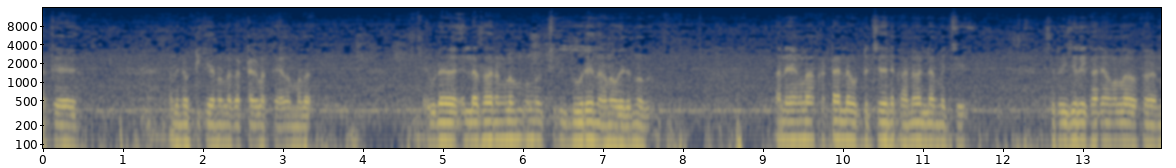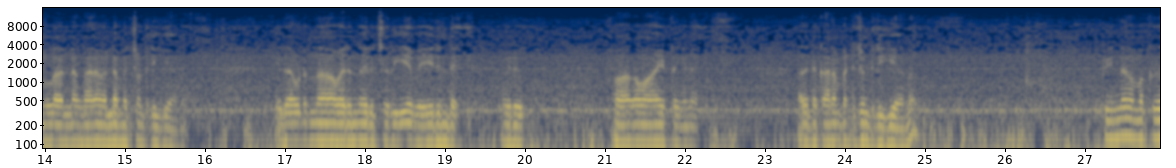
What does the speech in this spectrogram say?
ഒക്കെ അതിനൊട്ടിക്കാനുള്ള കട്ടകളൊക്കെ നമ്മൾ ഇവിടെ എല്ലാ സാധനങ്ങളും ഇച്ചിരി ദൂരെ നിന്നാണ് വരുന്നത്. അങ്ങനെ ഞങ്ങൾ ആ കട്ടയെല്ലാം ഒട്ടിച്ച് അതിന്റെ കനമെല്ലാം വെച്ച് ചെറിയ ചെറിയ കാര്യങ്ങളൊക്കെ ഉള്ള എല്ലാം കനമെല്ലാം വെച്ചുകൊണ്ടിരിക്കുകയാണ് ഇത് വരുന്ന ഒരു ചെറിയ വേരിന്റെ ഒരു ഭാഗമായിട്ട് ഇങ്ങനെ അതിന്റെ കനം പറ്റിച്ചുകൊണ്ടിരിക്കുകയാണ് പിന്നെ നമുക്ക്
